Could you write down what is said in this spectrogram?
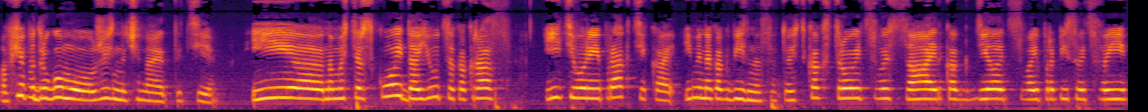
вообще по-другому жизнь начинает идти. И э, на мастерской даются как раз и теория, и практика именно как бизнеса. То есть как строить свой сайт, как делать свои, прописывать свои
